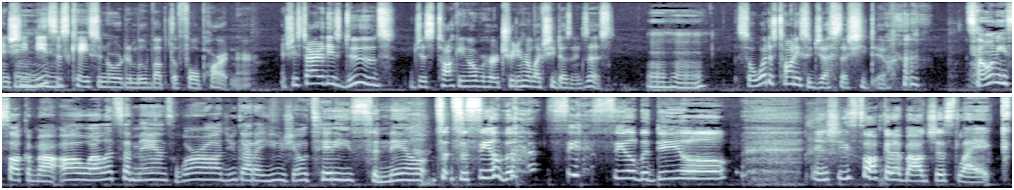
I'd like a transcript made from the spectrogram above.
and she needs this case in order to move up to full partner. And she's tired of these dudes just talking over her, treating her like she doesn't exist. Mm-hmm. So what does Tony suggest that she do? Tony's talking about, oh well, it's a man's world. You gotta use your titties to nail to, to seal the seal the deal. And she's talking about just like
